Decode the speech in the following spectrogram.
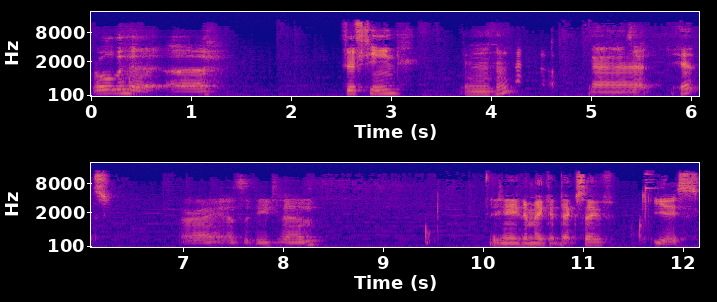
roll to hit. Uh, 15. Mm-hmm. That hits. Alright, that's a d10. Did you need to make a deck save? Yes,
